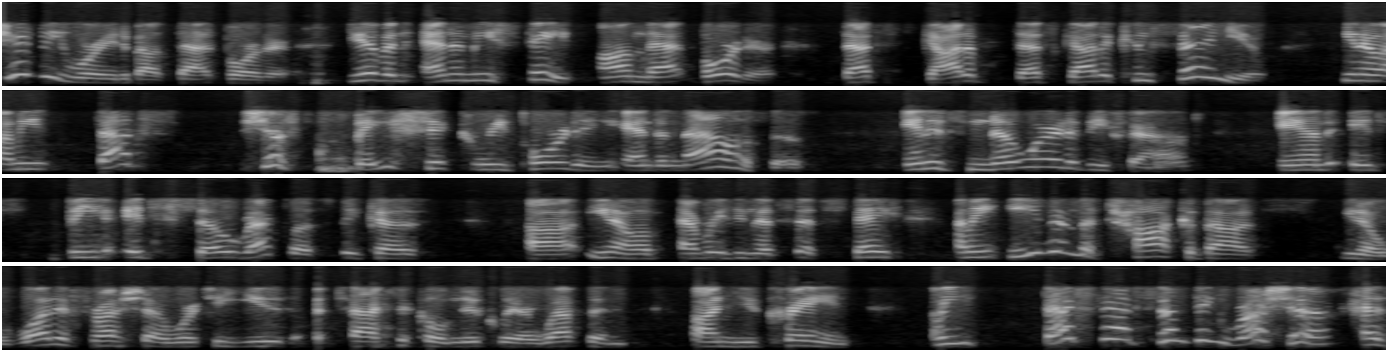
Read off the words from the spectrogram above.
should be worried about that border. You have an enemy state on that border. That's got to that's got to concern you. You know, I mean, that's just basic reporting and analysis, and it's nowhere to be found. And it's be it's so reckless because uh, you know of everything that's at stake. I mean, even the talk about you know what if Russia were to use a tactical nuclear weapon on Ukraine? I mean, that's not something Russia has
